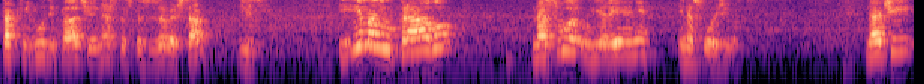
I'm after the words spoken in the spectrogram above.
Takvi ljudi plaćaju nešto što se zove šta? Džizija. I imaju pravo na svoje uvjerenje i na svoj život. Znači,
